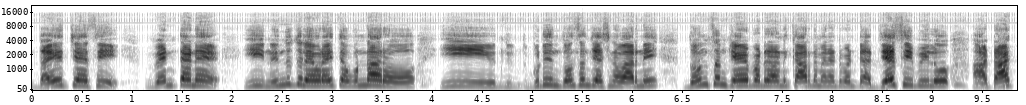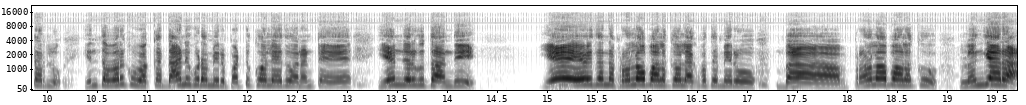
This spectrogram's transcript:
దయచేసి వెంటనే ఈ నిందితులు ఎవరైతే ఉన్నారో ఈ గుడిని ధ్వంసం చేసిన వారిని ధ్వంసం చేయబడడానికి కారణమైనటువంటి ఆ జేసీబీలు ఆ ట్రాక్టర్లు ఇంతవరకు ఒక్క దాన్ని కూడా మీరు పట్టుకోలేదు అని అంటే ఏం జరుగుతుంది? ఏ ఏ విధంగా ప్రలోభాలకో లేకపోతే మీరు బా ప్రలోభాలకు లొంగారా?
